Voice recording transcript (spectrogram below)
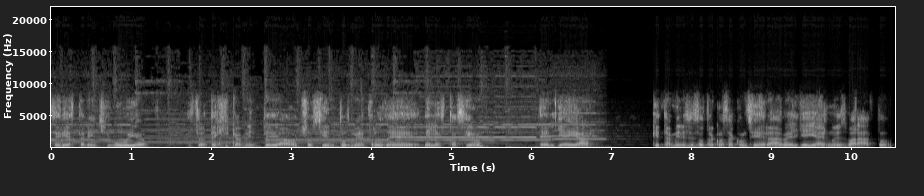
Sería estar en Shibuya, estratégicamente a 800 metros de, la estación del JR que también esa es otra cosa considerable. El JR no es barato,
